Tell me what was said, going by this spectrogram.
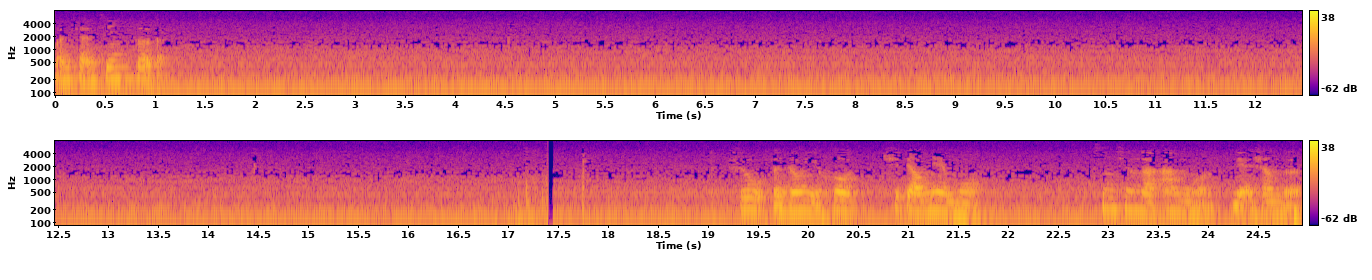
完全金色的。十五分钟以后去掉面膜，轻轻的按摩脸上的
